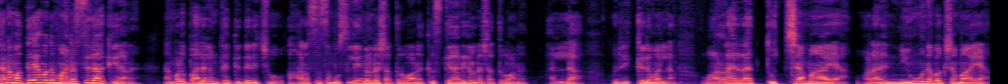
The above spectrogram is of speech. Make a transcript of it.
കാരണം അദ്ദേഹം അത് മനസ്സിലാക്കുകയാണ്. നമ്മൾ പലരും തെറ്റിദ്ധരിച്ചു. ആർ എസ് എസ് മുസ്ലിങ്ങളുടെ ശത്രുവാണ് ക്രിസ്ത്യാനികളുടെ ശത്രുവാണ്. അല്ല ഒരിക്കലുമല്ല. വളരെ തുച്ഛമായ വളരെ ന്യൂനപക്ഷമായ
